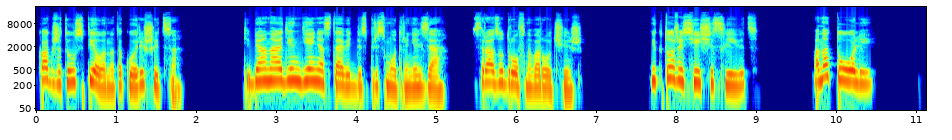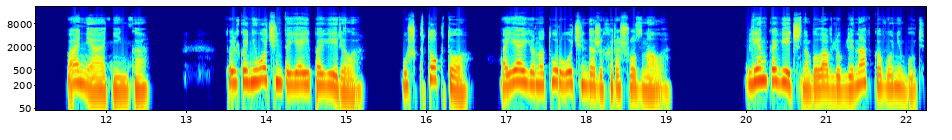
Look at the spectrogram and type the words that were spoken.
Как же ты успела на такое решиться? Тебя на один день оставить без присмотра нельзя. Сразу дров наворочаешь. И кто же сей счастливец? Анатолий. Понятненько. Только не очень-то я и поверила. Уж кто-кто, а я ее натуру очень даже хорошо знала. Ленка вечно была влюблена в кого-нибудь.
